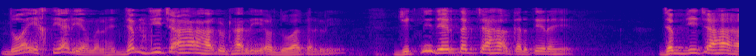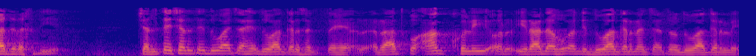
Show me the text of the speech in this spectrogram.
دعا اختیاری عمل ہے۔ جب جی چاہا ہاتھ اٹھا لیے اور دعا کر لیے۔ جتنی دیر تک چاہا کرتے رہے۔ جب جی چاہا ہاتھ رکھ دیے۔ چلتے چلتے دعا چاہے، دعا کر سکتے ہیں۔ رات کو آنکھ کھلی اور ارادہ ہوا کہ دعا کرنا چاہتے ہوں، دعا کر لے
